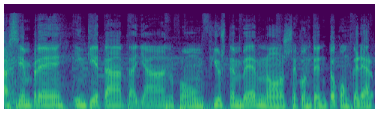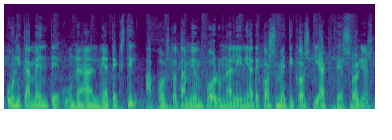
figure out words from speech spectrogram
La siempre inquieta Diane von Fürstenberg no se contentó con crear únicamente una línea textil, apostó también por una línea de cosméticos y accesorios.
